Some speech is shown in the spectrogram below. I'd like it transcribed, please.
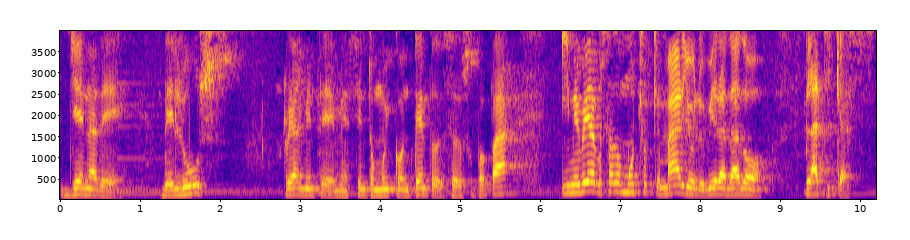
llena de luz. Realmente me siento muy contento de ser su papá. Y me hubiera gustado mucho que Mario le hubiera dado pláticas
